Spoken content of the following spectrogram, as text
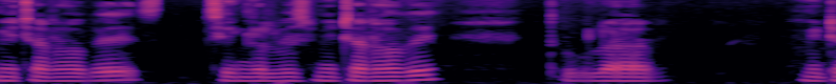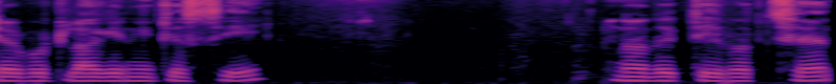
মিটার হবে সিঙ্গেল বেস মিটার হবে, তো ওগুলার মিটার বোর্ড লাগিয়ে নিতেছি। আপনারা দেখতেই পাচ্ছেন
